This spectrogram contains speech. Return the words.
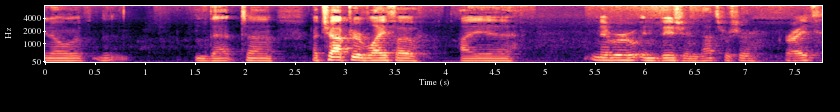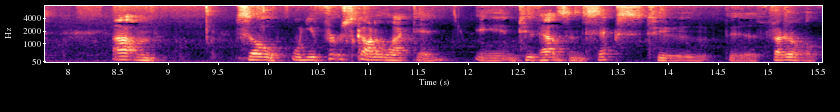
you know, that uh, a chapter of life I, I uh, never envisioned. That's for sure. Right. Um, So, when you first got elected in 2006 to the federal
